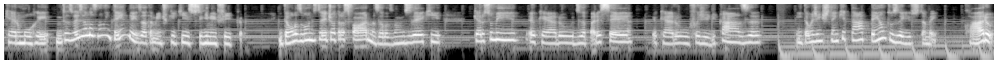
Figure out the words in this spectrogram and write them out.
quero morrer. Muitas vezes elas não entendem exatamente o que, que isso significa. Então, elas vão dizer de outras formas. Elas vão dizer que quero sumir, eu quero desaparecer, eu quero fugir de casa. Então a gente tem que estar atentos a isso também. Claro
